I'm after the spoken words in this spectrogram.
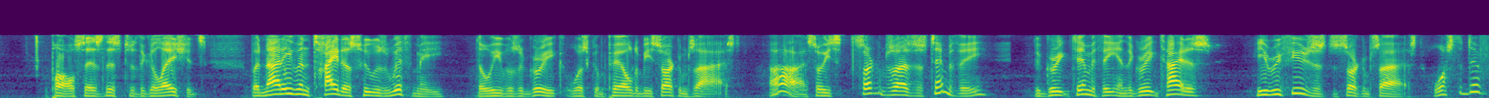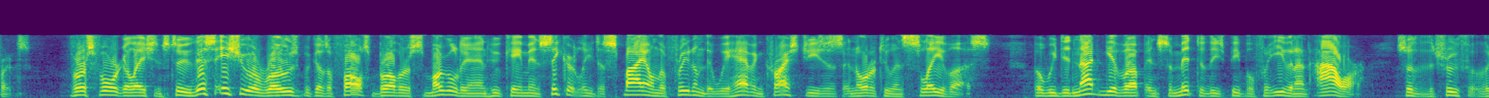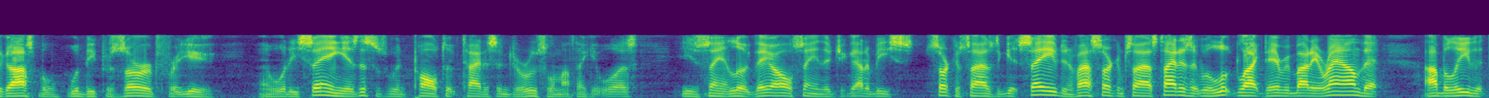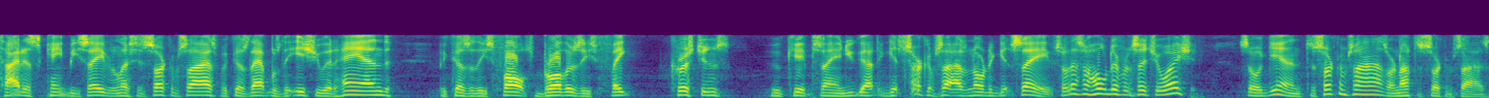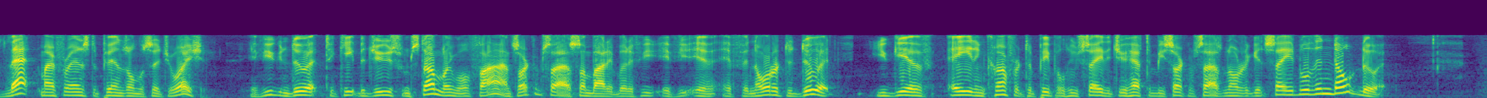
Paul says this to the Galatians But not even Titus, who was with me, though he was a Greek, was compelled to be circumcised. Ah, so he circumcises Timothy, the Greek Timothy, and the Greek Titus, he refuses to circumcise. What's the difference? Verse 4, Galatians 2. This issue arose because a false brother smuggled in who came in secretly to spy on the freedom that we have in Christ Jesus in order to enslave us. But we did not give up and submit to these people for even an hour so that the truth of the gospel would be preserved for you. And what he's saying is, this is when Paul took Titus in Jerusalem, I think it was. He's saying, look, they're all saying that you got to be circumcised to get saved, and if I circumcise Titus, it will look like to everybody around that I believe that Titus can't be saved unless he's circumcised, because that was the issue at hand, because of these false brothers, these fake Christians who keep saying you got to get circumcised in order to get saved. So that's a whole different situation. So again, to circumcise or not to circumcise, that, my friends, depends on the situation. If you can do it to keep the Jews from stumbling, well, fine, circumcise somebody. But if you, if you, if, if in order to do it, you give aid and comfort to people who say that you have to be circumcised in order to get saved, well, then don't do it.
